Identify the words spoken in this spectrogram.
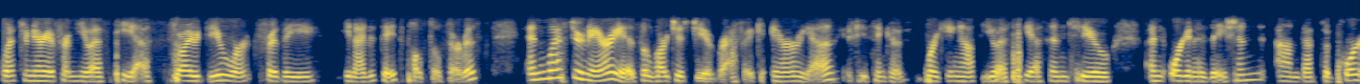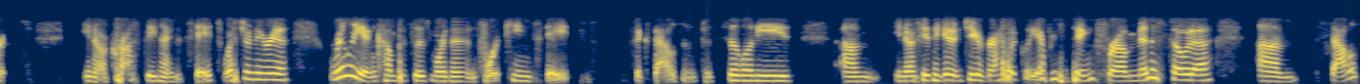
Western area from USPS. So, I do work for the United States Postal Service. And Western area is the largest geographic area. If you think of breaking out the USPS into an organization um, that supports, you know, across the United States, Western area really encompasses more than 14 states, 6,000 facilities. Um, you know, if you think of it geographically, everything from Minnesota um, south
